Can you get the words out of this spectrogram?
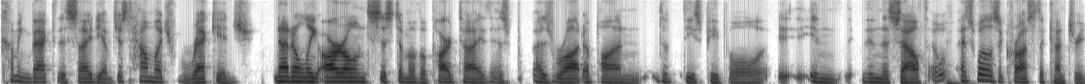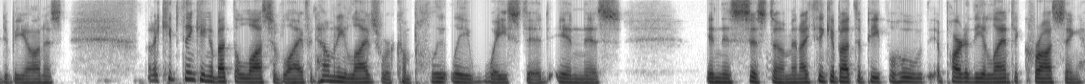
coming back to this idea of just how much wreckage not only our own system of apartheid has has wrought upon the, these people in in the South, oh, as well as across the country, to be honest. But I keep thinking about the loss of life and how many lives were completely wasted in this in this system. And I think about the people who are part of the Atlantic crossing,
